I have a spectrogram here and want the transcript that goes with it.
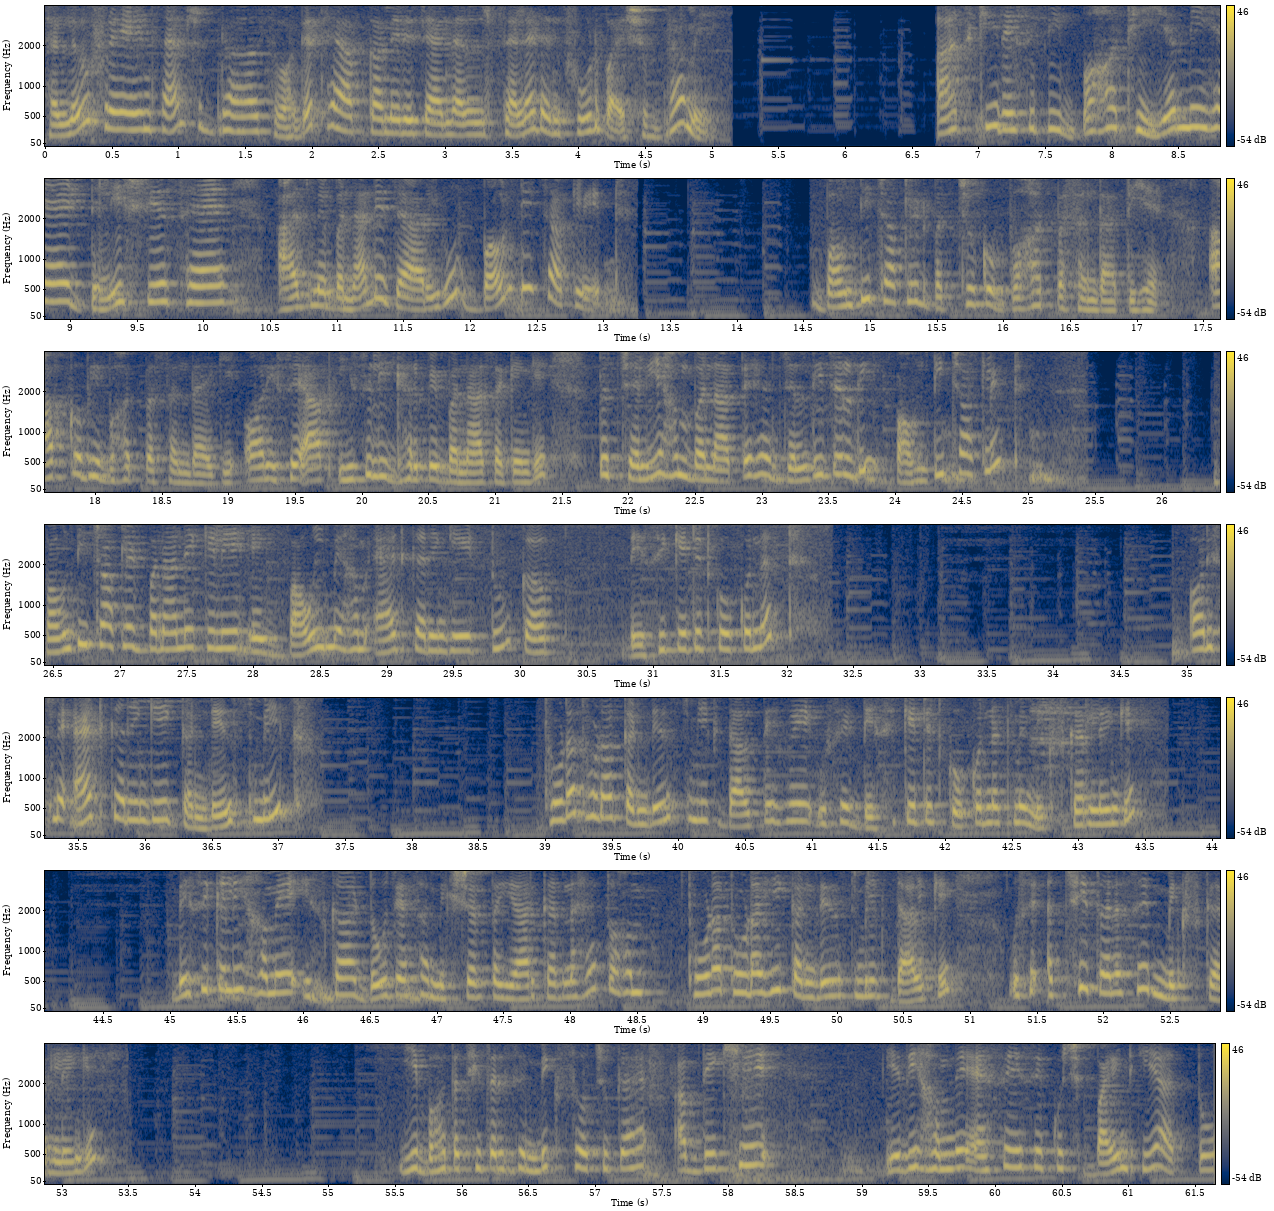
Hello friends I am Shubhra स्वागत है आपका मेरे channel salad and food by Shubhra में। आज की रेसिपी बहुत ही यम्मी है डिलीशियस है। आज मैं बनाने जा रही हूँ बाउंटी चॉकलेट बाउंटी चॉकलेट बच्चों को बहुत पसंद आती है। आपको भी बहुत पसंद आएगी और इसे आप इजीली घर पे बना सकेंगे। तो चलिए हम बनाते हैं जल्दी जल्दी बाउंटी चॉकलेट बाउंटी चॉकलेट बनाने के लिए एक बाउल में हम ऐड करेंगे टू कप डेसिकेटेड कोकोनट और इसमें ऐड करेंगे कंडेंस्ड मिल्क थोड़ा थोड़ा कंडेंस्ड मिल्क डालते हुए उसे डेसिकेटेड कोकोनट में मिक्स कर लेंगे. बेसिकली हमें इसका डो जैसा मिक्सचर तैयार करना है तो हम थोड़ा थोड़ा ही कंडेंस्ड मिल्क डाल के उसे अच्छी तरह से मिक्स कर लेंगे. ये बहुत अच्छी तरह से मिक्स हो चुका है। अब देखिए, यदि हमने ऐसे ऐसे कुछ बाइंड किया तो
